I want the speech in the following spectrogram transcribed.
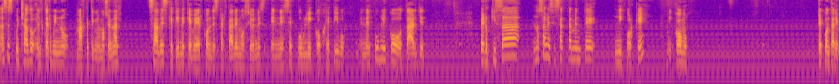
has escuchado el término marketing emocional. Sabes que tiene que ver con despertar emociones en ese público objetivo, en el público target. Pero quizá no sabes exactamente ni por qué ni cómo. Te contaré.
